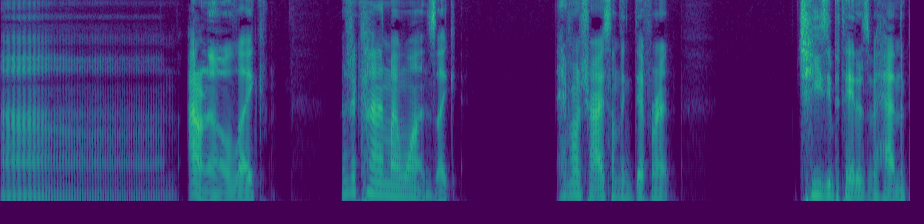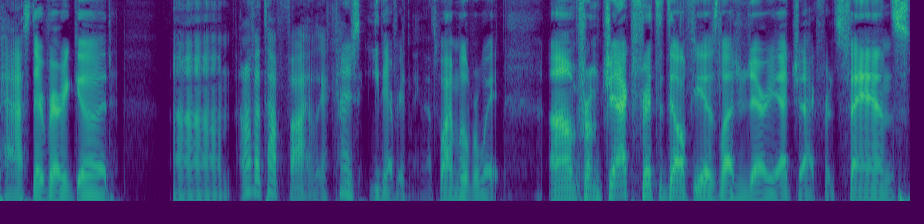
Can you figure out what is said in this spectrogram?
Um, I don't know, like those are kind of my ones. Like everyone tries something different. Cheesy potatoes I've had in the past, they're very good. Um, I don't have a top five. Like I kind of just eat everything. That's why I'm overweight. Um, from Jack Fritz Adelphia is legendary at Jack Fritz fans.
